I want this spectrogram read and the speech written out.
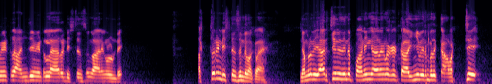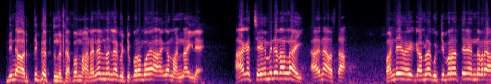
മീറ്റർ അഞ്ച് മീറ്ററിലേറെ ഡിസ്റ്റൻസും കാര്യങ്ങളും ഉണ്ട്. അത്രയും ഡിസ്റ്റൻസ് ഉണ്ട് മക്കളെ. നമ്മൾ വിചാരിച്ചിരുന്നു ഇതിന്റെ പണിയും കാര്യങ്ങളൊക്കെ കഴിഞ്ഞ് വരുമ്പോൾ കറക്റ്റ് ഇതിന്റെ അടുത്തേക്ക് എത്തുന്നുണ്ട് അപ്പൊ മണലെന്നല്ല കുറ്റിപ്പുറം പോയ ആകെ മണ്ണായില്ലേ? ആകെ ചേമ്പിന്റെ തള്ളായി. അതിന്റെ അവസ്ഥ? പണ്ട് നമ്മളെ കുറ്റിപ്പുറത്തിന് എന്താ പറയാ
